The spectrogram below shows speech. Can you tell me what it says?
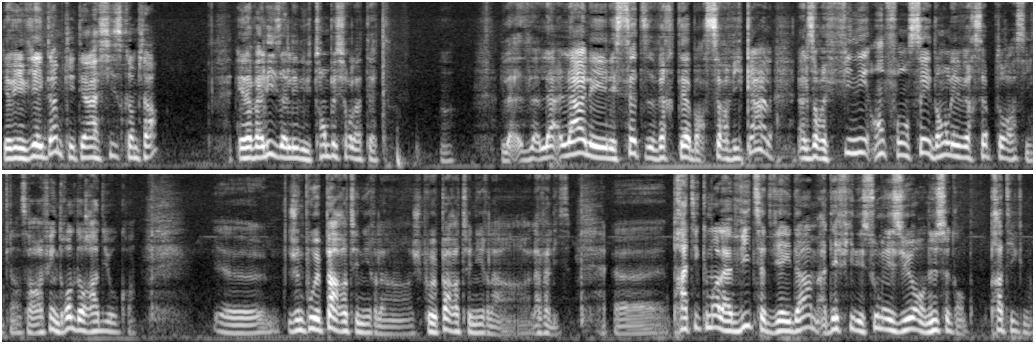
Il y avait une vieille dame qui était assise comme ça. Et la valise allait lui tomber sur la tête. Là, les, sept vertèbres cervicales, elles auraient fini enfoncées dans les vertèbres thoraciques. Hein. Ça aurait fait une drôle de radio, quoi. Euh, je ne pouvais pas retenir la, je pouvais pas retenir la, valise. Euh, pratiquement la vie de cette vieille dame a défilé sous mes yeux en une seconde. Pratiquement.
